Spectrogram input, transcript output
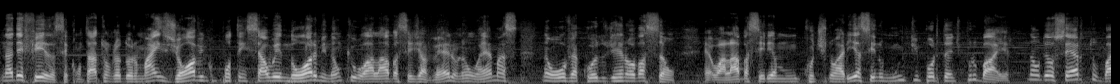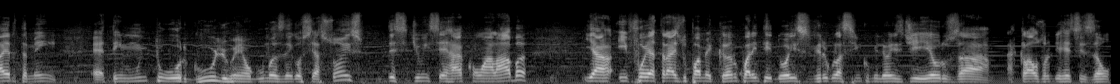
na defesa. Você contrata um jogador mais jovem com potencial enorme, não que o Alaba seja velho, não é, mas não houve acordo de renovação. É, o Alaba seria, continuaria sendo muito importante para o Bayern. Não deu certo, o Bayern também é, tem muito orgulho em algumas negociações, decidiu encerrar com o Alaba e, a, e foi atrás do Pamecano, 42,5 milhões de euros a, a cláusula de rescisão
